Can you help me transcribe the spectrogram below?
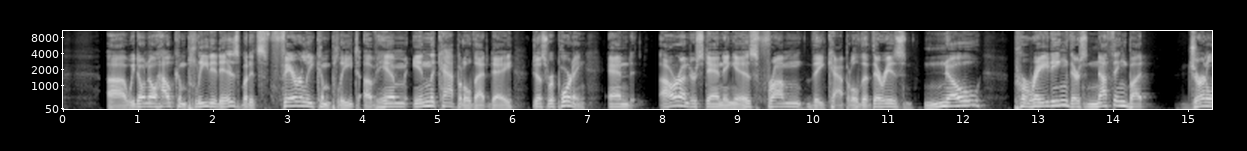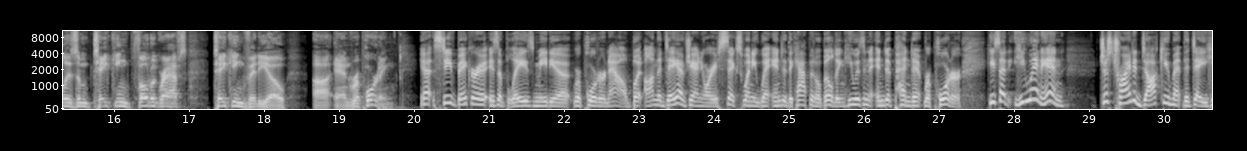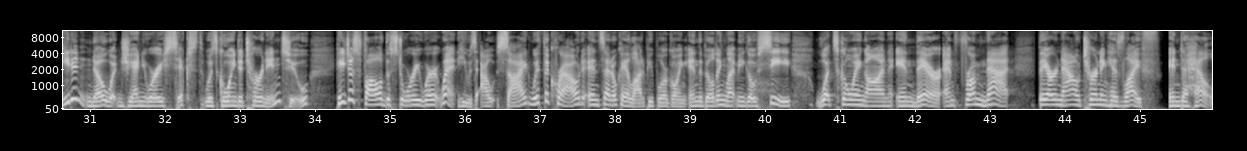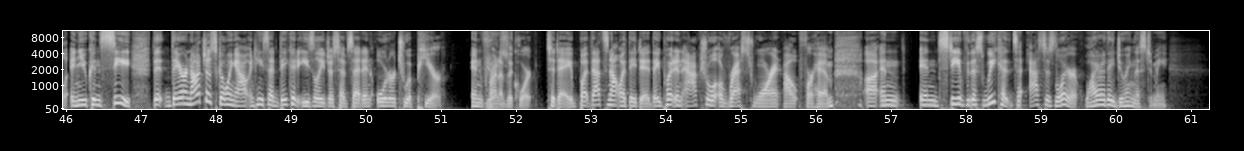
Uh, we don't know how complete it is, but it's fairly complete of him in the Capitol that day just reporting. And our understanding is from the Capitol that there is no parading, there's nothing but journalism, taking photographs, taking video, uh, and reporting. Yeah, Steve Baker is a Blaze Media reporter now, but on the day of January 6th, when he went into the Capitol building, he was an independent reporter. He said he went in just trying to document the day. He didn't know what January 6th was going to turn into. He just followed the story where it went. He was outside with the crowd and said, okay, a lot of people are going in the building. Let me go see what's going on in there. And from that, they are now turning his life into hell. And you can see that they are not just going out, and he said they could easily just have said in order to appear in front Yes. of the court today, but that's not what they did. They put an actual arrest warrant out for him. Uh, and and Steve this week had asked his lawyer, "Why are they doing this to me?"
